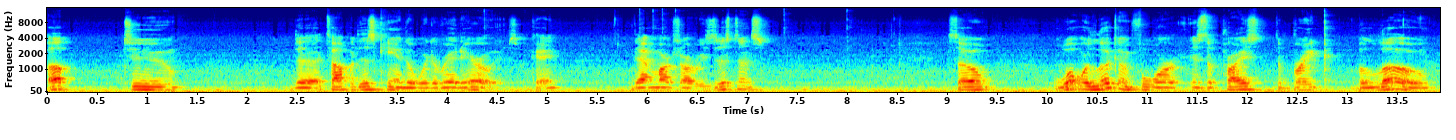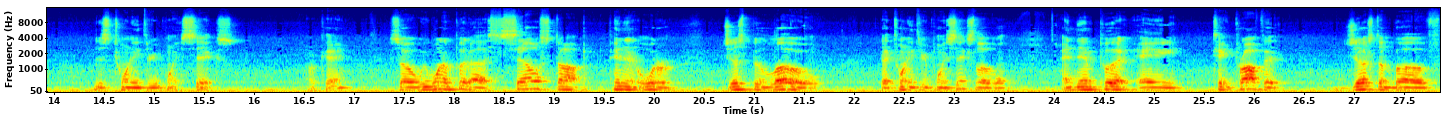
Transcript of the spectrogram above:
up to the top of this candle where the red arrow is, okay? That marks our resistance. So what we're looking for is the price to break below this 23.6, okay? So we want to put a sell stop pending order just below that 23.6 level and then put a take profit just above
